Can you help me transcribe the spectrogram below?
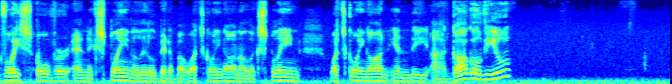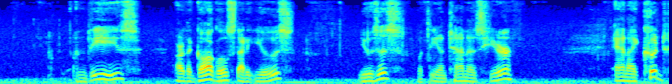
voiceover and explain a little bit about what's going on. I'll explain what's going on in the uh, goggle view. And these are the goggles that it use uses with the antennas here. And I could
